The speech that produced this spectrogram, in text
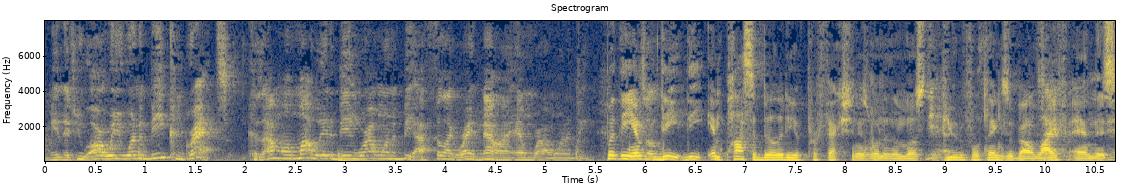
I mean, if you are where you want to be, congrats. Because I'm on my way to being where I want to be. I feel like right now I am where I want to be. But the, So- the the impossibility of perfection is one of the most Yeah. beautiful things about life and this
